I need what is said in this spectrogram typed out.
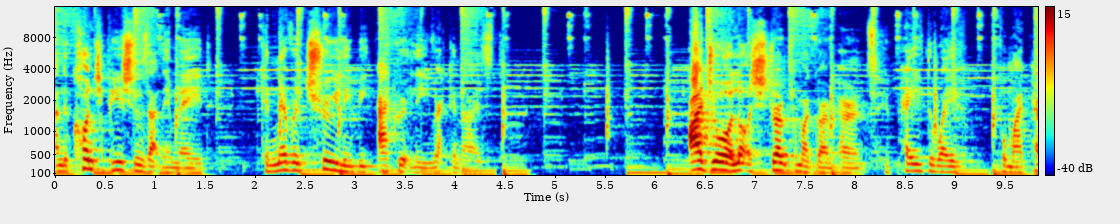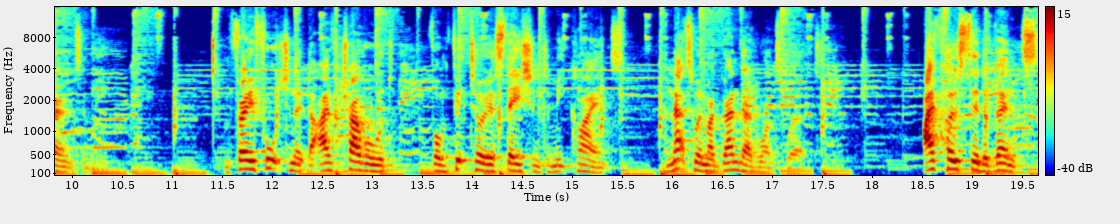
and the contributions that they made can never truly be accurately recognised. I draw a lot of strength from my grandparents who paved the way for my parents and me. I'm very fortunate that I've travelled from Victoria Station to meet clients and that's where my granddad once worked. I've hosted events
